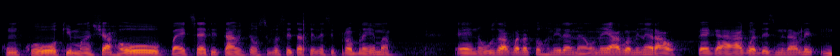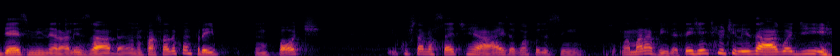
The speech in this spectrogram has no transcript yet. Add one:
com cor que mancha a roupa, etc e tal. Então, se você está tendo esse problema, é, não usa água da torneira não, nem água mineral. Pega água desmineralizada. Ano passado eu comprei um pote e custava sete reais, alguma coisa assim. Uma maravilha. Tem gente que utiliza água de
